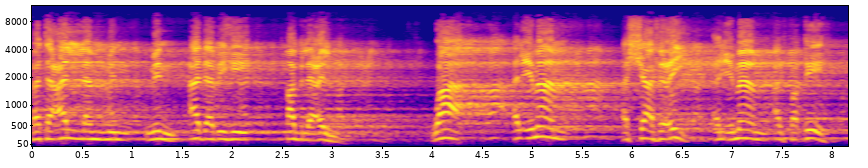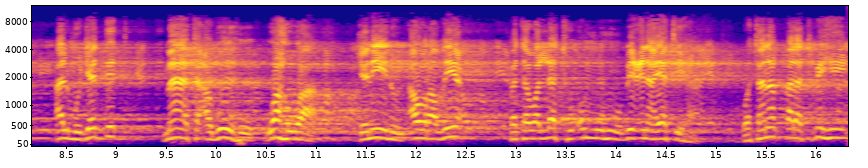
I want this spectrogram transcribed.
فتعلم من من أدبه قبل علمه. والإمام الشافعي الإمام الفقيه المجدد مات أبوه وهو جنين أو رضيع فتولته أمه بعنايتها وتنقلت به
